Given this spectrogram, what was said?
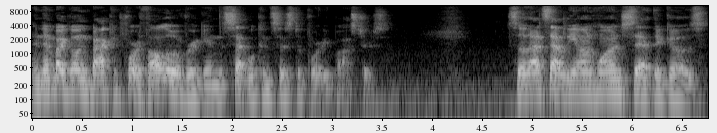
and then by going back and forth all over again, the set will consist of 40 postures. So that's that Lian Huan set that goes,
